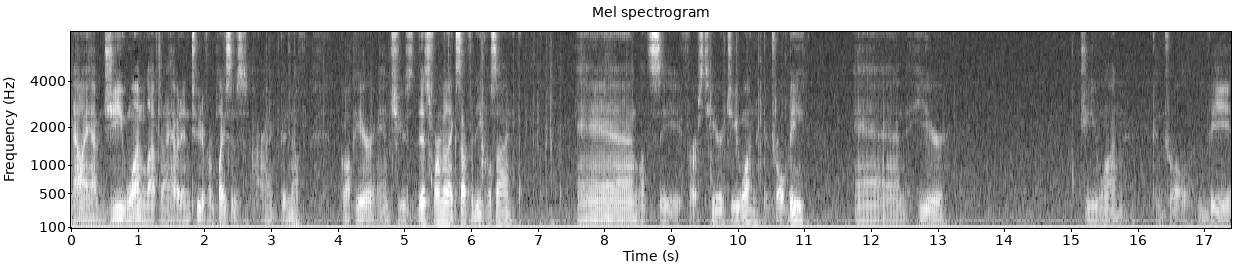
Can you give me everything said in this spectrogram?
Now I have G1 left and I have it in two different places. Alright, good enough. Go up here and choose this formula except for the equal sign. And let's see, first here, G1, Control V. And here, G1, Control V.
